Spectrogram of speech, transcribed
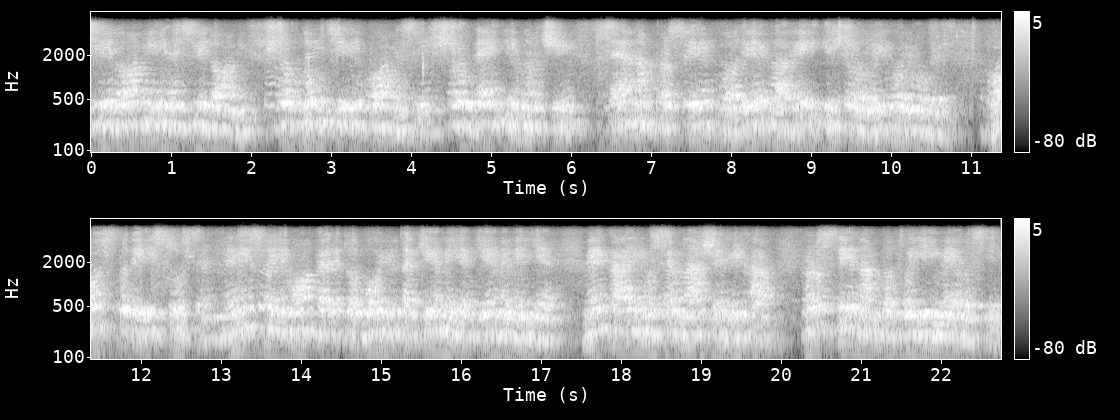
свідомі і несвідомі, що в думці і в помислі, що вдень і вночі. Все нам прости, води, такими, якими ми є. Ми каємося в наших гріхах. Прости нам по Твоїй милості.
